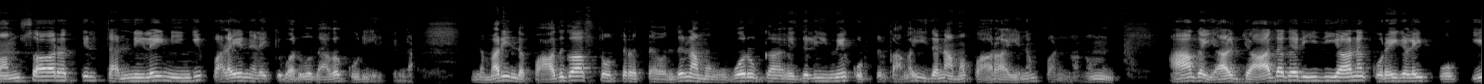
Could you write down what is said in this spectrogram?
மம்சாரத்தில் தன்னிலை நீங்கி பழைய நிலைக்கு வருவதாக கூறியிருக்கின்றார். இந்த மாதிரி இந்த பாதுகா ஸ்தோத்திரத்தை வந்து நம்ம ஒவ்வொரு க இதுலேயுமே கொடுத்துருக்காங்க. இதை நாம் பாராயணம் பண்ணணும். ஆகையால் ஜாதக ரீதியான குறைகளை போக்கி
